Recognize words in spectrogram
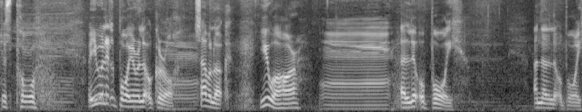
Just pull. Are you a little boy or a little girl? Let's have a look. You are a little boy. Another little boy.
